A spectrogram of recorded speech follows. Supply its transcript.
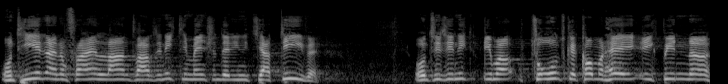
Und hier in einem freien Land waren sie nicht die Menschen der Initiative. Und sie sind nicht immer zu uns gekommen, hey, ich bin äh,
